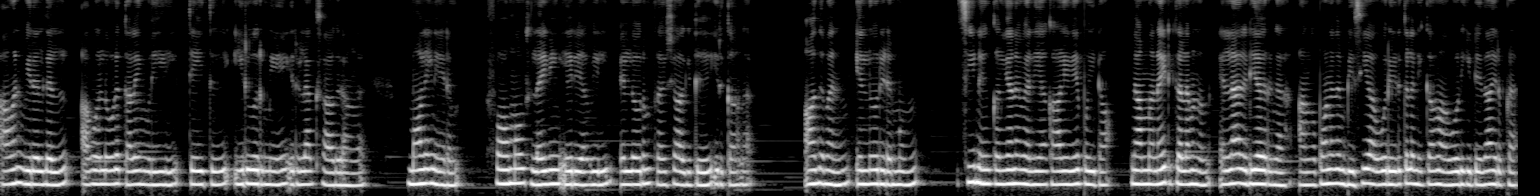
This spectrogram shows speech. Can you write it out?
அவன் விரல்கள் அவளோட தலைமுடியில் தேய்த்து இருவருமே ரிலாக்ஸ் ஆகுறாங்க. மாலை நேரம். ஃபார்ம் ஹவுஸ் லைவிங் ஏரியாவில் எல்லோரும் ஃப்ரெஷ் ஆகிட்டு இருக்காங்க. ஆதவன் எல்லோரிடமும் சீனு கல்யாண வேலையாக காலையிலே போயிட்டான். நம்ம நைட்டு கிளம்பணும். எல்லாம் ரெடியாக இருங்க. அங்கே போனதும் பிஸியாக ஒரு இடத்துல நிற்காம ஓடிக்கிட்டே தான் இருப்பேன்.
